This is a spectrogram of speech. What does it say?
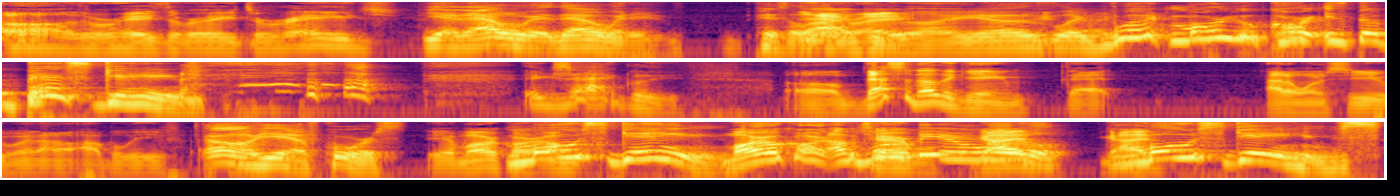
Oh, the rage, the rage, the rage. Yeah, that would that would piss a Yeah, lot of right? people off. You know, it's like, what? Mario Kart is the best game. Exactly. Um, that's another game that I don't want to see you in. I, I believe. oh yeah, of course. Yeah, Mario Kart. I'm- Most games. Mario Kart. I'm We're terrible, being guys. real. Guys, Most games.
